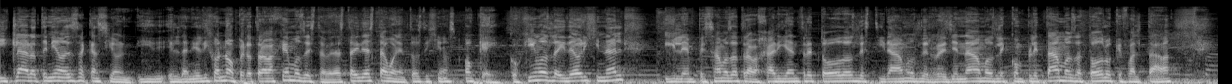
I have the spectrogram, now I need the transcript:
Y claro, teníamos esa canción. Y el Daniel dijo, no, pero trabajemos de esta, ¿verdad? Esta idea está buena. Entonces dijimos, ok, cogimos la idea original y le empezamos a trabajar ya entre todos, les tiramos, le rellenamos, le completamos a todo lo que faltaba.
